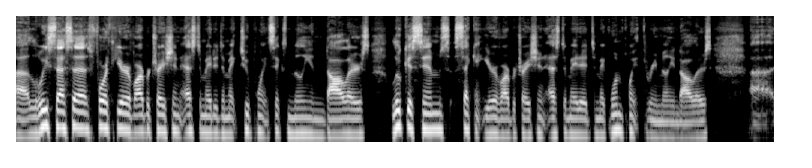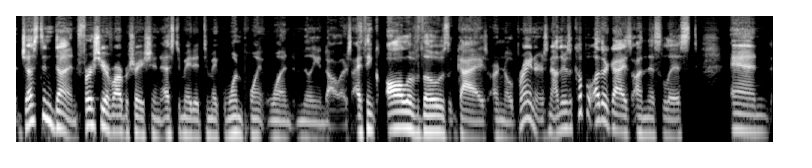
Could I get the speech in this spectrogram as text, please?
Uh, Luis Cessa, fourth year of arbitration, estimated to make $2.6 million. Lucas Sims, second year of arbitration, estimated to make $1.3 million. Uh, Justin Dunn, first year of arbitration, estimated to make $1.1 million. I think all of those guys are no brainers. Now, there's a couple other guys on this list and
